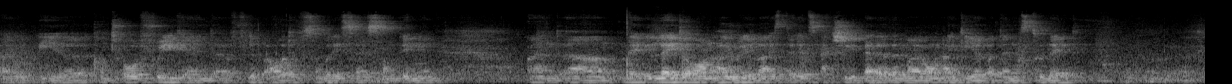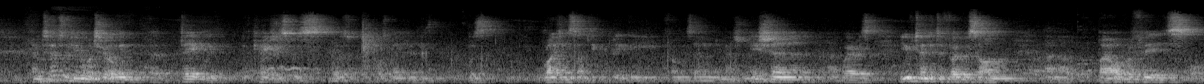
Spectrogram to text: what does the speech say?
I would be a control freak and uh, flip out if somebody says something. And, and um, maybe later on I realized that it's actually better than my own idea, but then it's too late. In terms of your material, I mean, uh, Dave Cages was, was, was, making, was writing something completely from his own imagination, uh, whereas you've tended to focus on uh, biographies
